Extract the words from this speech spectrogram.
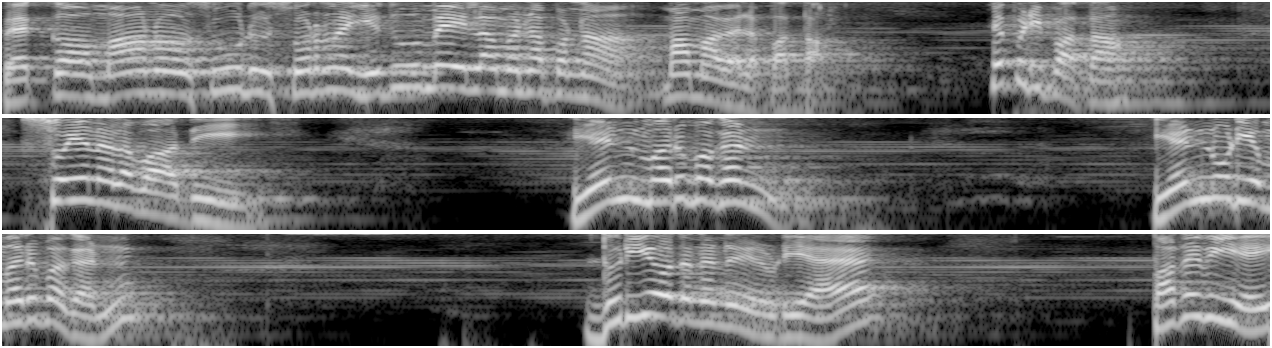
வெக்கம் மானம் சூடு சொர்ணம் எதுவுமே இல்லாமல் என்ன பண்ணான் மாமா வேலை பார்த்தான். எப்படி பார்த்தான்? சுயநலவாதி. என் மருமகன் என்னுடைய மருமகன் துரியோதனனுடைய பதவியை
